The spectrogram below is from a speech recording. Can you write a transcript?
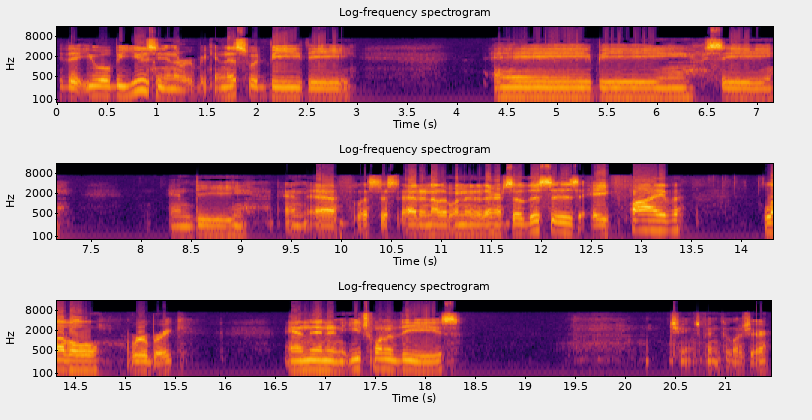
that you will be using in the rubric. And this would be the A, B, C, and D and F. Let's just add another one into there. So this is a five level rubric and then in each one of these change pen colors here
